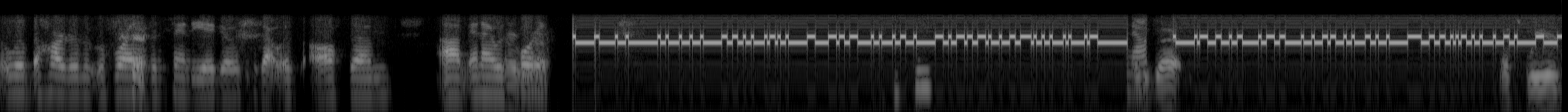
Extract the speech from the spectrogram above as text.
a little bit harder. But before I lived in San Diego, so that was awesome. Um, and I was Oh, born wow. in What is that? That's weird.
